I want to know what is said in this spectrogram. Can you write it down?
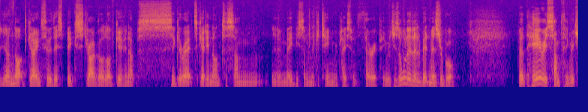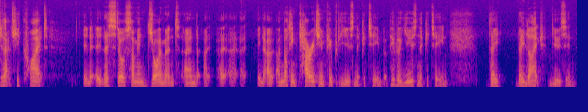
You're not going through this big struggle of giving up cigarettes, getting onto some, you know, maybe some nicotine replacement therapy, which is all a little bit miserable. But here is something which is actually quite, you know, there's still some enjoyment. And I, I, I, you know, I'm not encouraging people to use nicotine, but people who use nicotine, they, they like using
